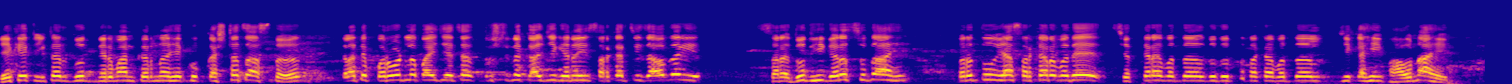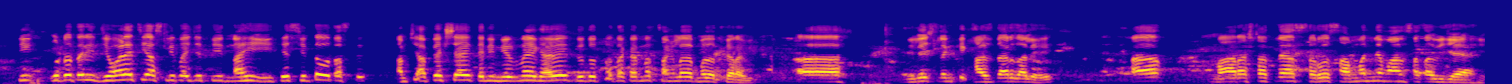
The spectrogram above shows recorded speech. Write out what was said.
एक एक लिटर दूध निर्माण करणं हे खूप कष्टाचं असतं. त्याला ते परवडलं पाहिजे याच्या दृष्टीनं काळजी घेणं ही सरकारची जबाबदारी आहे. सर दूध ही गरज सुद्धा आहे. परंतु या सरकारमध्ये शेतकऱ्याबद्दल दूध उत्पादकाबद्दल जी काही भावना आहे ती कुठंतरी जिव्हाळ्याची असली पाहिजे ती नाही हे सिद्ध होत असते. आमची अपेक्षा आहे त्यांनी निर्णय घ्यावे दूध उत्पादकांना चांगला मदत करावी. अं, निलेश लंके खासदार झाले. हा महाराष्ट्रातल्या सर्वसामान्य माणसाचा विजय आहे.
